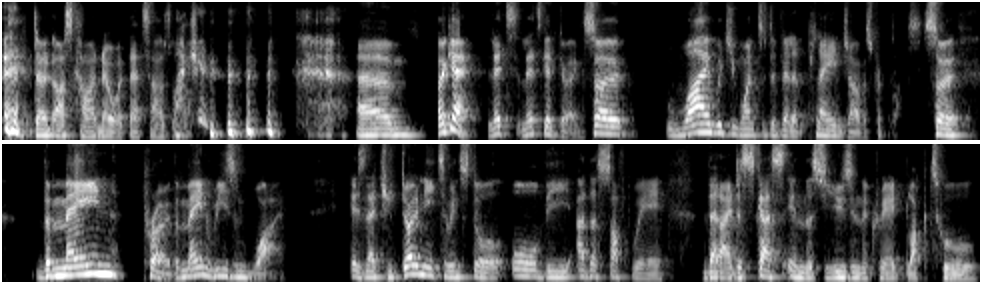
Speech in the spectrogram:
Don't ask how I know what that sounds like. um, okay, let's let's get going. So why would you want to develop plain JavaScript blocks? So the main pro, the main reason why is that you don't need to install all the other software that I discuss in this using the create block tool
